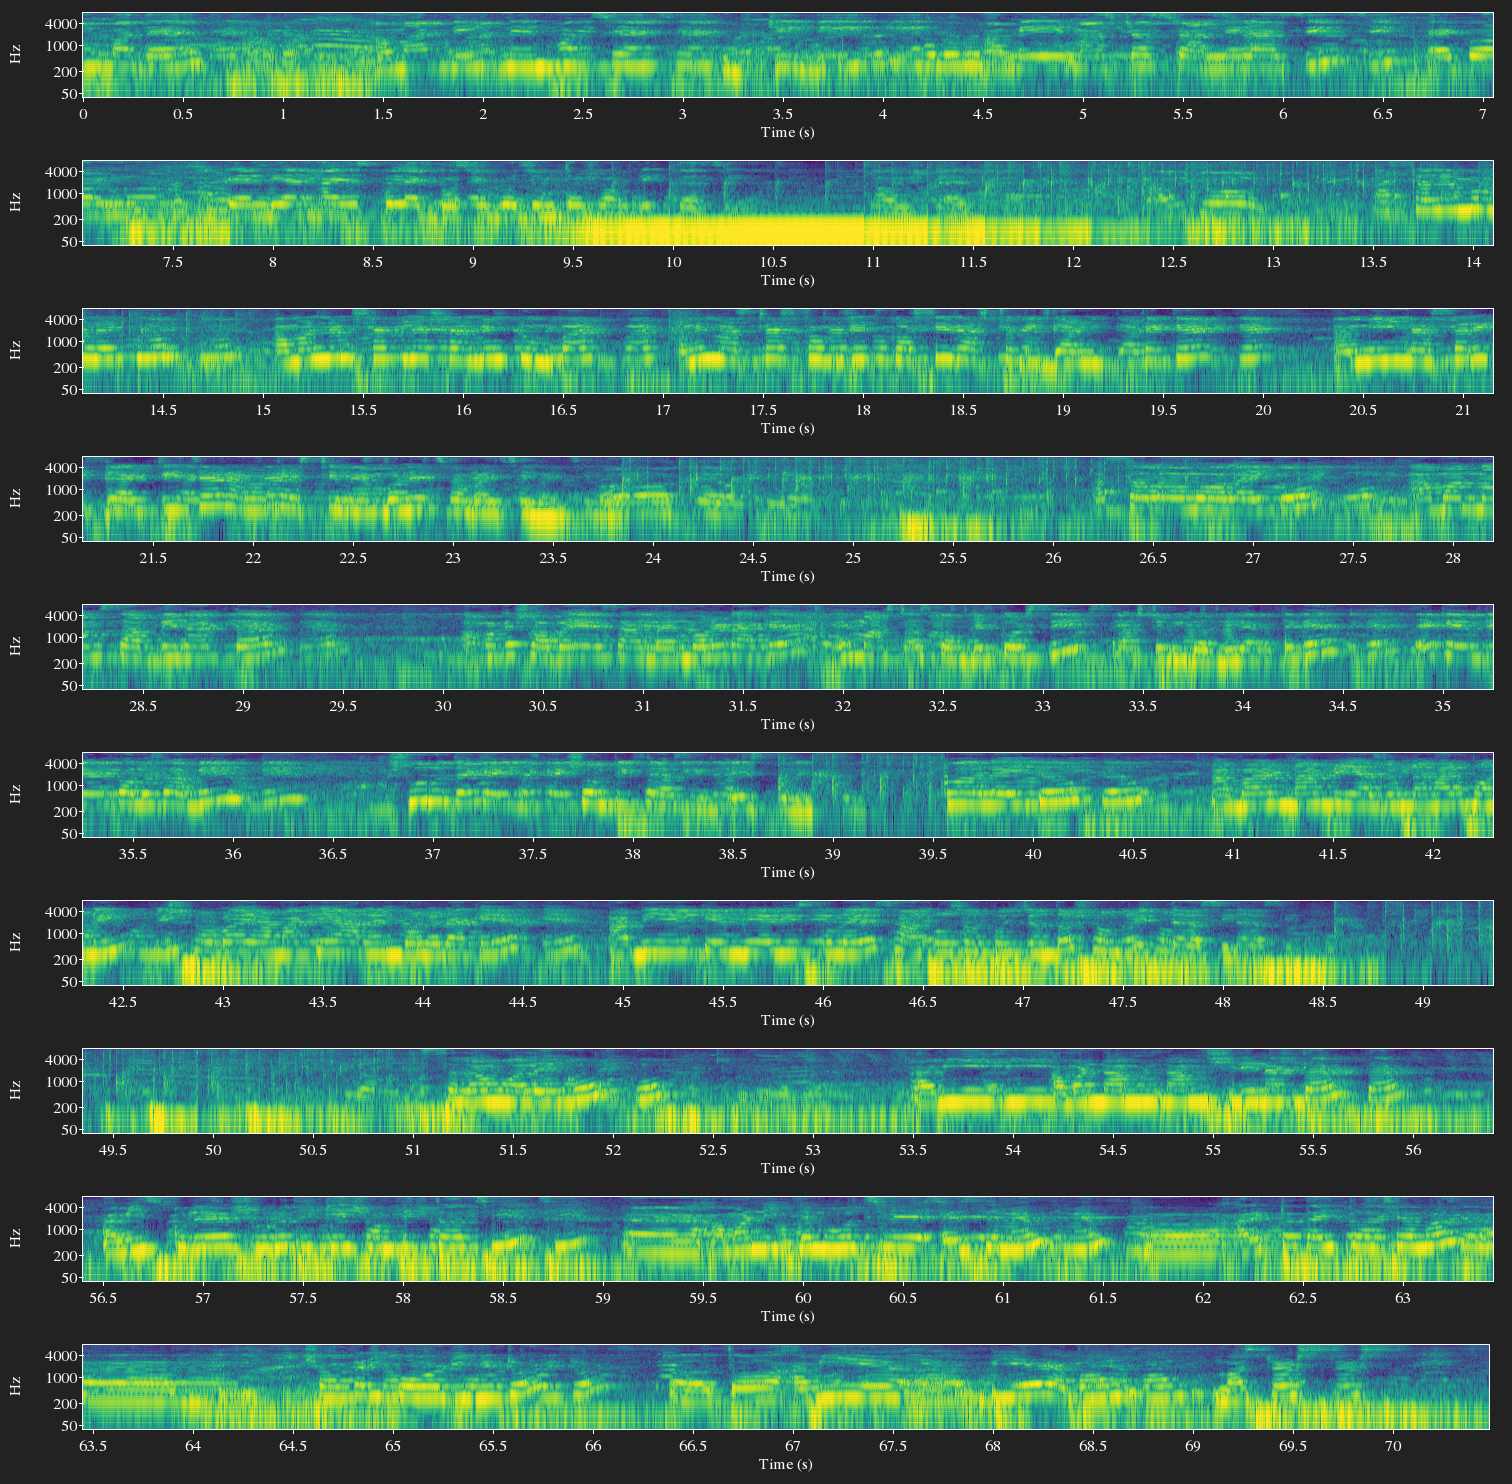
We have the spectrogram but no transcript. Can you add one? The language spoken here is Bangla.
টম্পা দে আমার নিক নেম হচ্ছে টিডি আমি মাস্টার্স রানিং আছি। এখন কেন্দ্রিয়ান হাই স্কুল এক বছর পর্যন্ত সম্পৃক্ত আছি। নমস্কার। আসসালামু আলাইকুম। আমার নাম শাকলা শারমিন টুম্পা। আমি মাস্টার্স কমপ্লিট করছি রাষ্ট্রবিজ্ঞান থেকে। আমি নার্সারি গাইড টিচার আমাকে এসটি ম্যাম বলে সবাই চিনে। আসসালামু আলাইকুম। আমার নাম সাব্বিন আক্তার। আমাকে সবাই স্যার ম্যাম বলে ডাকে। আমি মাস্টার্স কমপ্লিট করছি রাষ্ট্রবিজ্ঞান বিভাগ থেকে। এই কেমব্রিয়ান কলেজে আমি শুরু থেকে সম্পৃক্ত আছি এই স্কুলে আমার নাম রিয়াজুল্লাহার মনি। সবাই আমাকে আরেন বলে ডাকে। আমি এই কেমব্রিয়ান স্কুলে সাত বছর পর্যন্ত সম্পৃক্ত আছি। আসসালামু আলাইকুম। আমি আমার নাম নাম শিরিন আক্তার। আমি স্কুলের শুরু থেকেই সম্পৃক্ত আছি। আমার নিকনেম হচ্ছে এস এম এম আরেকটা দায়িত্ব আছে আমার সরকারি কোঅর্ডিনেটর তো আমি বিএ এবং masters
